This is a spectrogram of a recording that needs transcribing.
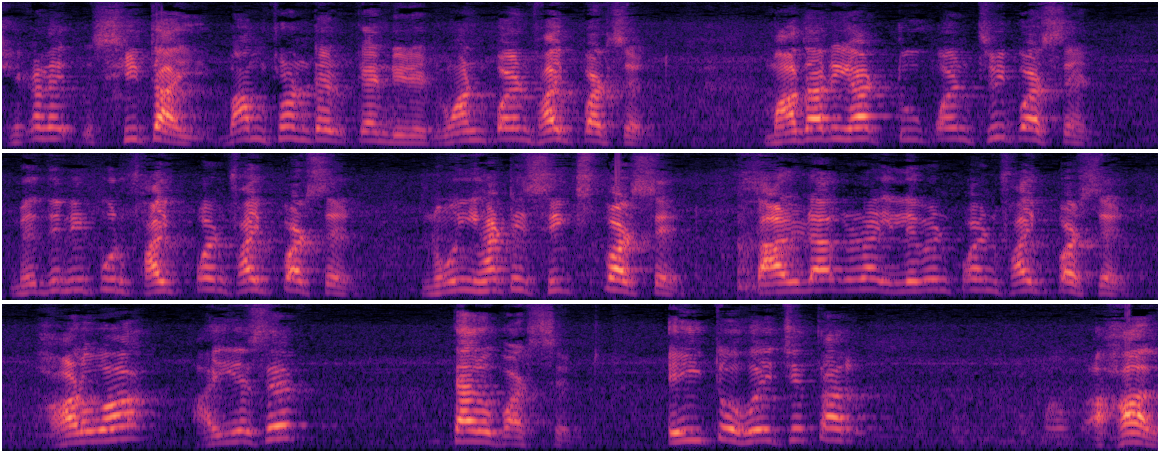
সেখানে সিতাই বামফ্রন্টের candidate one point five percent Madarihat two point three percent Medinipur five point five percent Naihati six percent Taldangra eleven point five percent Haroa ISF তেরো পার্সেন্ট এই তো হয়েছে তার হাল।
